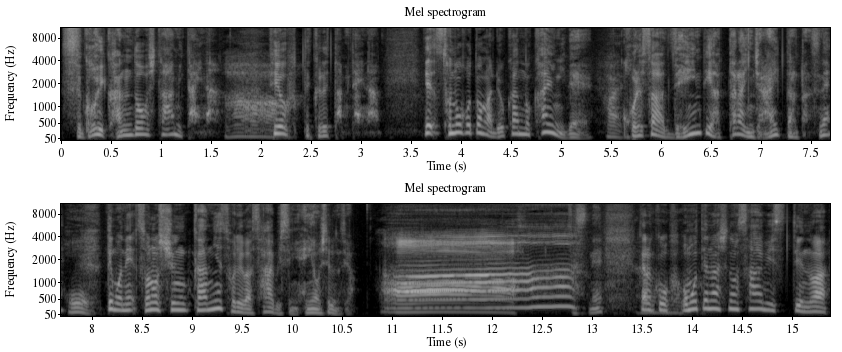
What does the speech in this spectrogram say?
すごい感動したみたいな。手を振ってくれたみたいな。でそのことが旅館の会議で、はい。これさ全員でやったらいいんじゃないってなったんですね。でもねその瞬間にそれはサービスに変容してるんですよ。ああですね。だからこうおもてなしのサービスっていうのは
